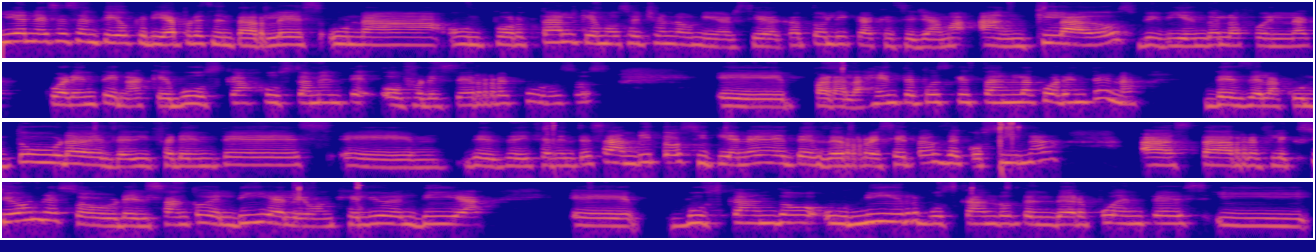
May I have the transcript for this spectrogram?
Y en ese sentido quería presentarles una, un portal que hemos hecho en la Universidad Católica que se llama Anclados, viviendo la fue en la cuarentena, que busca justamente ofrecer recursos eh, para la gente pues que está en la cuarentena, desde la cultura, desde diferentes, eh, desde diferentes ámbitos, y tiene desde recetas de cocina hasta reflexiones sobre el santo del día, el evangelio del día, eh, buscando unir, buscando tender puentes y,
